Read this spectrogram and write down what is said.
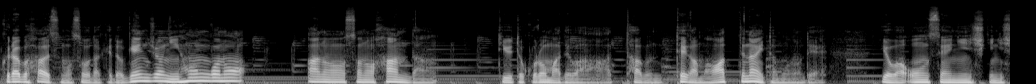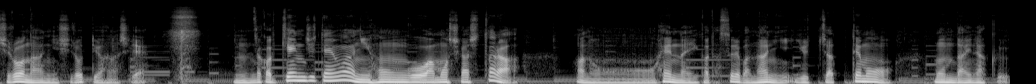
クラブハウスもそうだけど、現状日本語の、あの、その判断っていうところまでは多分手が回ってないと思うので、要は音声認識にしろ何にしろっていう話で。うん、だから現時点は日本語はもしかしたら、あのー、変な言い方すれば何言っちゃっても問題なく、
